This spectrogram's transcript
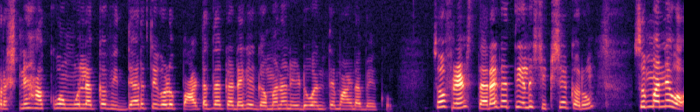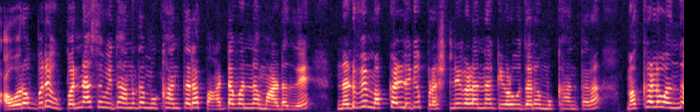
ಪ್ರಶ್ನೆ ಹಾಕುವ ಮೂಲಕ ವಿದ್ಯಾರ್ಥಿಗಳು ಪಾಠದ ಕಡೆಗೆ ಗಮನ ನೀಡುವಂತೆ ಮಾಡಬೇಕು. ಸೊ ಫ್ರೆಂಡ್ಸ್ ತರಗತಿಯಲ್ಲಿ ಶಿಕ್ಷಕರು ಸುಮ್ಮನೆ ಅವರೊಬ್ಬರೇ ಉಪನ್ಯಾಸ ವಿಧಾನದ ಮುಖಾಂತರ ಪಾಠವನ್ನು ಮಾಡದೆ ನಡುವೆ ಮಕ್ಕಳಿಗೆ ಪ್ರಶ್ನೆಗಳನ್ನು ಕೇಳುವುದರ ಮುಖಾಂತರ ಮಕ್ಕಳ ಒಂದು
